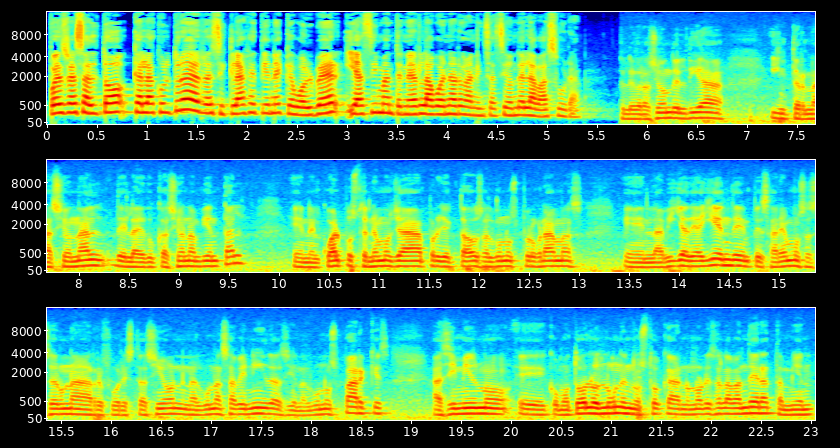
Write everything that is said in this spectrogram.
pues resaltó que la cultura del reciclaje tiene que volver y así mantener la buena organización de la basura. Celebración del Día Internacional de la Educación Ambiental, en el cual pues tenemos ya proyectados algunos programas en la Villa de Allende empezaremos a hacer una reforestación en algunas avenidas y en algunos parques. Asimismo, eh, como todos los lunes nos tocan honores a la bandera, también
